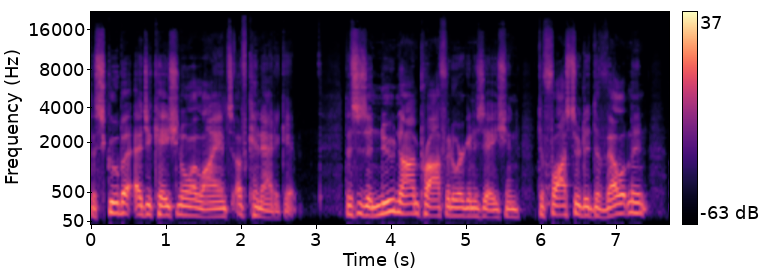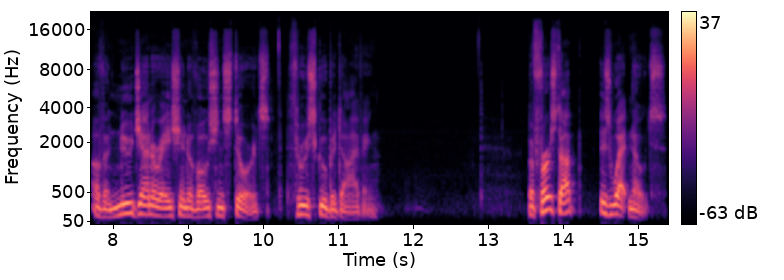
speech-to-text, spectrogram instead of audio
the Scuba Educational Alliance of Connecticut. This is a new nonprofit organization to foster the development of a new generation of ocean stewards through scuba diving. But first up is Wet Notes,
